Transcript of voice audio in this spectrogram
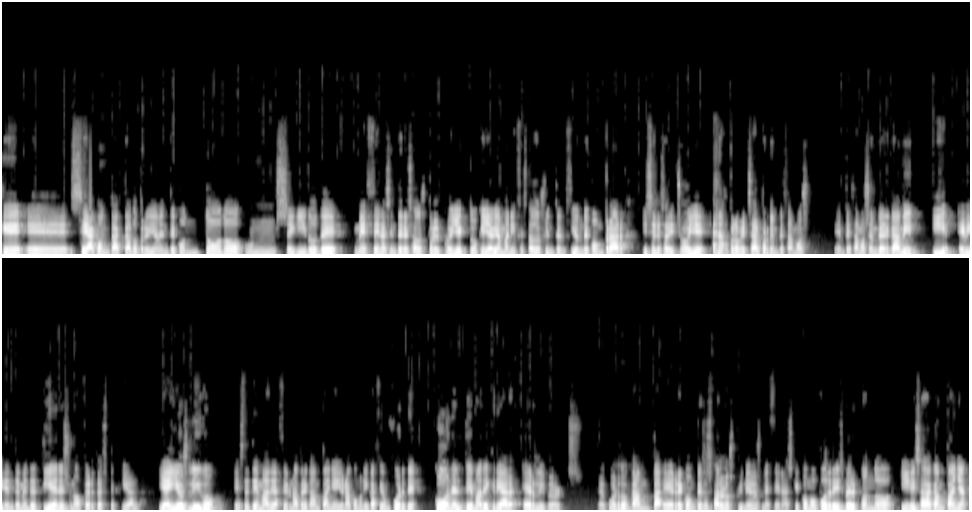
que eh, se ha contactado previamente con todo un seguido de mecenas interesados por el proyecto que ya habían manifestado su intención de comprar y se les ha dicho, oye, aprovechar porque empezamos, empezamos en Berkami y evidentemente tienes una oferta especial. Y ahí os ligo este tema de hacer una pre-campaña y una comunicación fuerte con el tema de crear early birds. ¿De acuerdo? Eh, recompensas para los primeros mecenas, que como podréis ver cuando lleguéis a la campaña,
